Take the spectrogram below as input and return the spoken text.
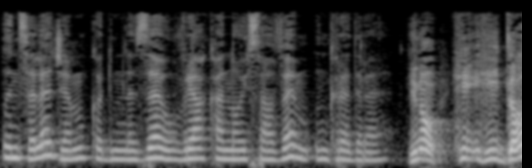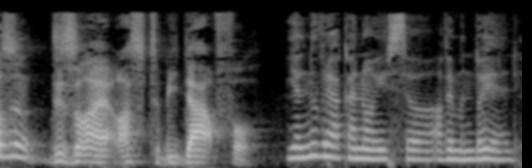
Înțelegem că Dumnezeu vrea ca noi să avem încredere. You know, He, he doesn't desire us to be doubtful. El nu vrea ca noi să avem îndoieli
